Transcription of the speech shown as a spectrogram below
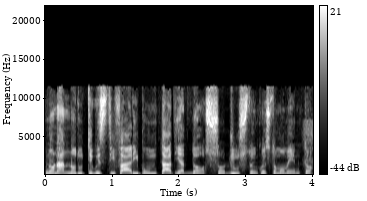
non hanno tutti questi fari puntati addosso giusto in questo momento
